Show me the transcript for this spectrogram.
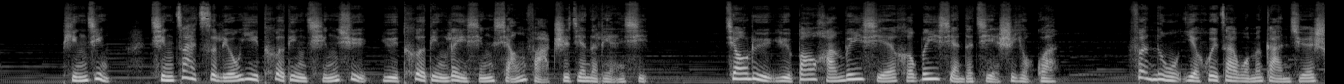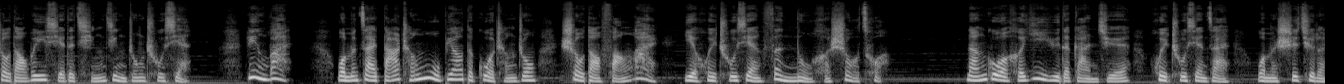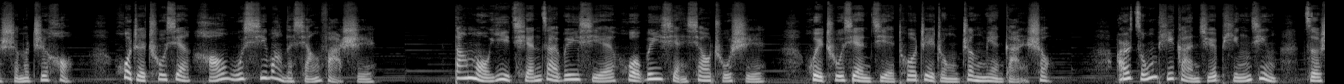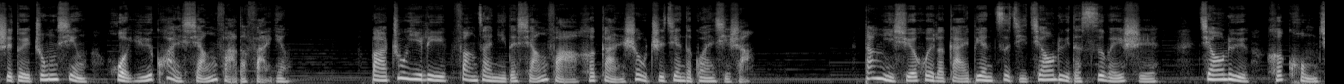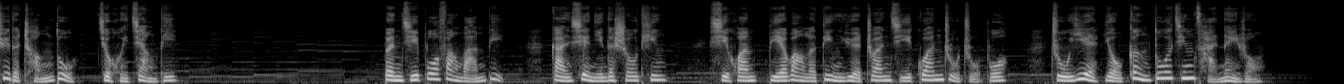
平静，请再次留意特定情绪与特定类型想法之间的联系。焦虑与包含威胁和危险的解释有关，愤怒也会在我们感觉受到威胁的情境中出现。另外，我们在达成目标的过程中受到妨碍，也会出现愤怒和受挫。难过和抑郁的感觉会出现在我们失去了什么之后，或者出现毫无希望的想法时。当某一潜在威胁或危险消除时，会出现解脱这种正面感受。而总体感觉平静，则是对中性或愉快想法的反应。把注意力放在你的想法和感受之间的关系上。当你学会了改变自己焦虑的思维时，焦虑和恐惧的程度就会降低。本集播放完毕，感谢您的收听。喜欢别忘了订阅专辑，关注主播，主页有更多精彩内容。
